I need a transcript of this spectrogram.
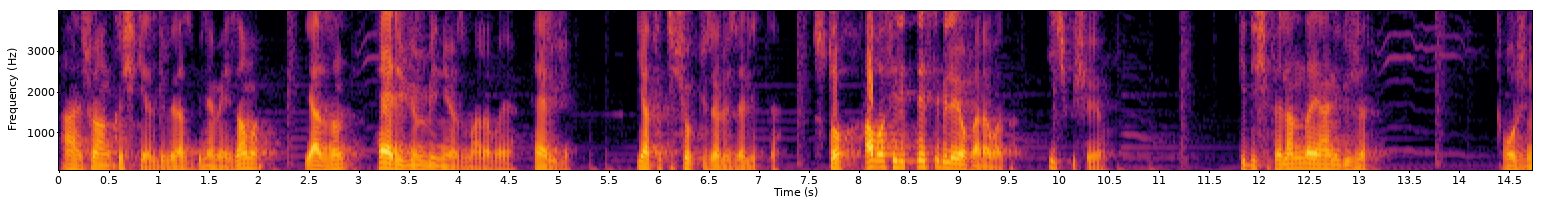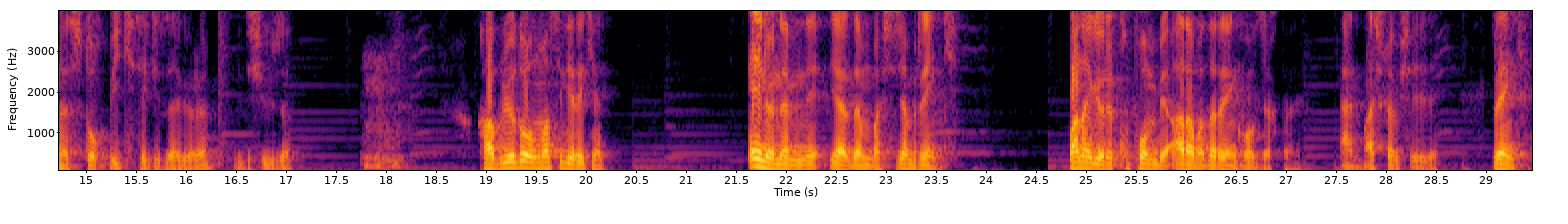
Ha, şu an kış geldi biraz binemeyiz ama yazın her gün biniyordum arabaya. Her gün. Yakıtı çok güzel özellikle. Stok. Hava filtresi bile yok arabada. Hiçbir şey yok. Gidişi falan da yani güzel. Orijinal stok bir 2.8'e göre gidişi güzel. Kabriyoda olması gereken en önemli yerden başlayacağım renk. Bana göre kupon bir arabada renk olacak dayı. Yani başka bir şey değil. Renk.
